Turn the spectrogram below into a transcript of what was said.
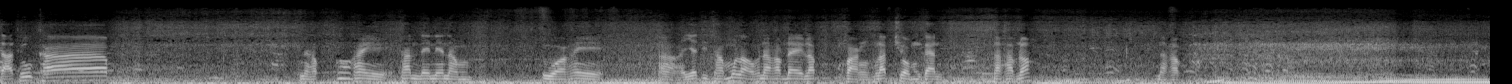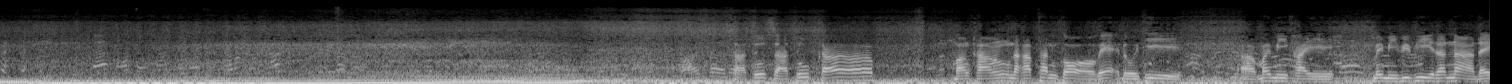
สาธุครับนะครับก็ให้ท่านได้แนะนำตัวให้ อาญาติธรรมของเรานะครับได้รับฟังรับชมกันนะครับเนาะนะครับสาธุสาธุครับ บางครั้งนะครับท่านก็แวะโดยที่ไม่มีใครไม่มีพี่ๆด้านหน้าได้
